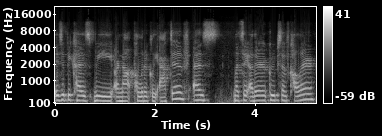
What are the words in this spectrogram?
Is it because we are not politically active as, let's say, other groups of color?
